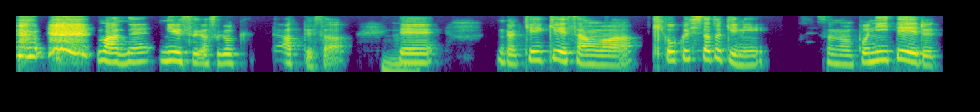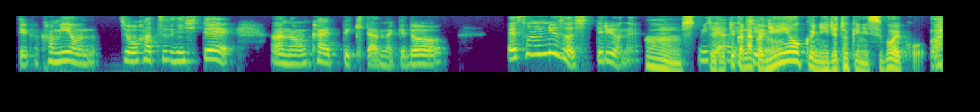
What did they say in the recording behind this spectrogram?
まあね、ニュースがすごくあってさ、うん。で、なんか KK さんは帰国した時にそのポニーテールっていうか髪を長髪にしてあの帰ってきたんだけどえそのニュースは知ってるよね？うん、知ってる。ていうか、なんかニューヨークにいるときにすごいこう、うわ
